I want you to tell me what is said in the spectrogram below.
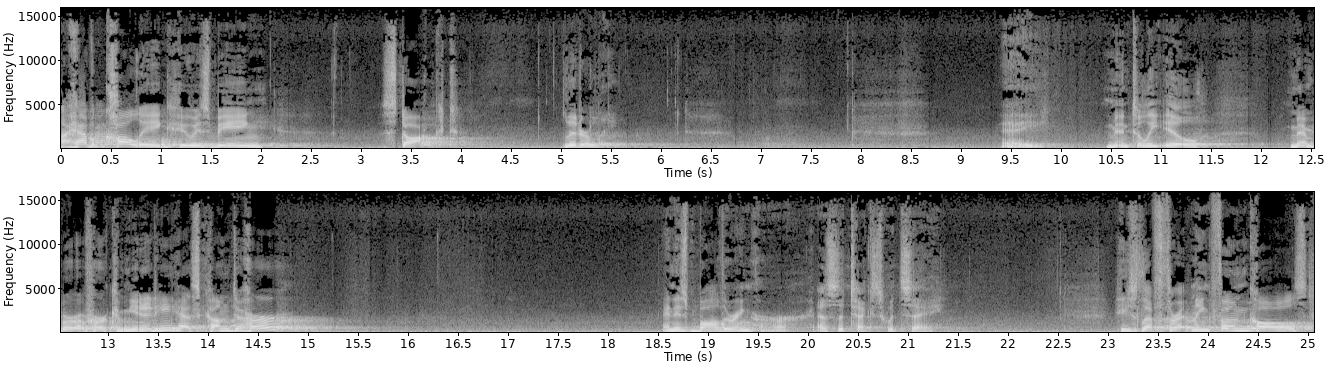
I have a colleague who is being stalked, literally. A mentally ill member of her community has come to her and is bothering her, as the text would say. He's left threatening phone calls.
